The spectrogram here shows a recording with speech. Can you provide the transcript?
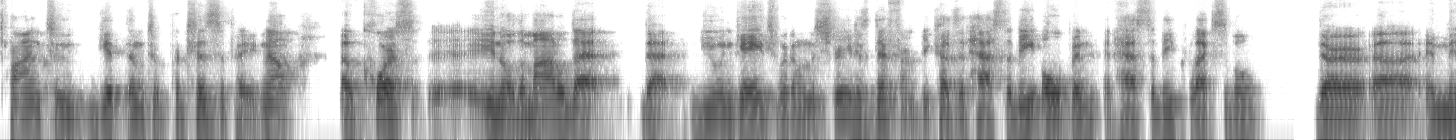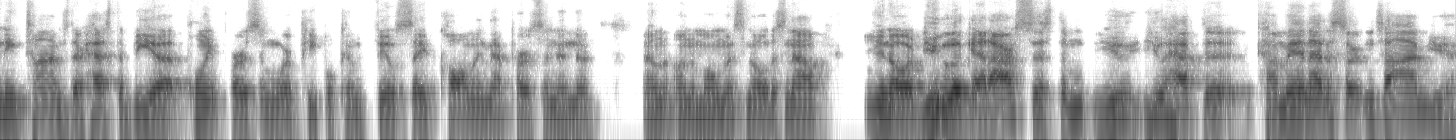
trying to get them to participate. Now, of course, uh, you know the model that that you engage with on the street is different because it has to be open, it has to be flexible. There, uh, and many times there has to be a point person where people can feel safe calling that person in the on, on a moment's notice. Now, you know, if you look at our system, you you have to come in at a certain time. You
